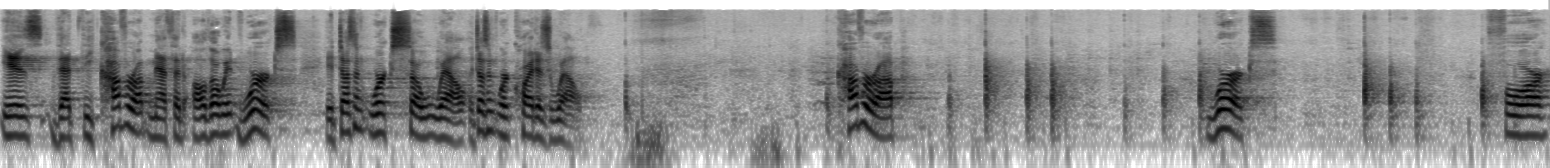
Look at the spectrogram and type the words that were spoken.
is that the cover-up method, although it works, it doesn't work so well. It doesn't work quite as well. Cover-up works for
